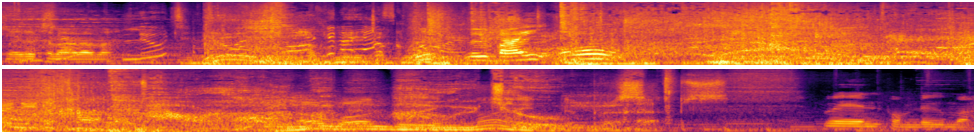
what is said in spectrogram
เราจะชนะแล้วนะ Loot? What more can I ask for? ลือไป โอ้ Our tombs. เวนผมลืมว่ะ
